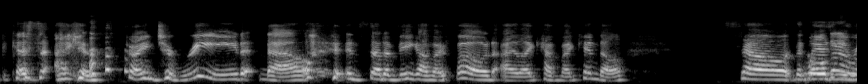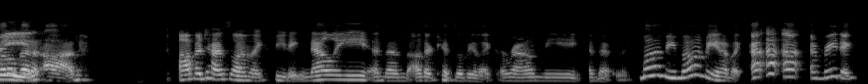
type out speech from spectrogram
because I am trying to read now instead of being on my phone. I like have my Kindle. So the goals are a little bit odd. Oftentimes while I'm like feeding Nelly, and then the other kids will be like around me, and they're like, "Mommy, mommy," and I'm like, "Ah, ah, ah, I'm reading."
